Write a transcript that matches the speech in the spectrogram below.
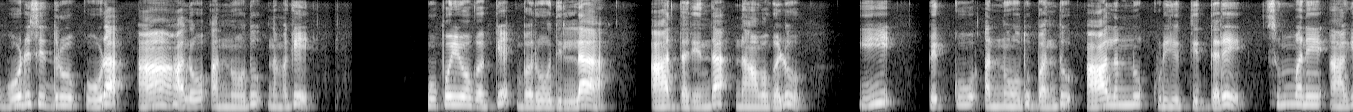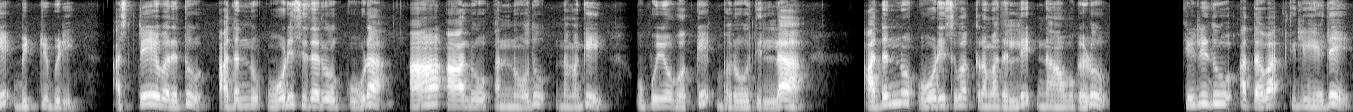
ಓಡಿಸಿದ್ರೂ ಕೂಡ ಆ ಹಾಲು ಅನ್ನೋದು ನಮಗೆ ಉಪಯೋಗಕ್ಕೆ ಬರುವುದಿಲ್ಲ. ಆದ್ದರಿಂದ ನಾವುಗಳು ಈ ಬೆಕ್ಕು ಅನ್ನೋದು ಬಂದು ಹಾಲನ್ನು ಕುಡಿಯುತ್ತಿದ್ದರೆ ಸುಮ್ಮನೆ ಹಾಗೆ ಬಿಟ್ಟುಬಿಡಿ. ಅಷ್ಟೇ ಹೊರತು ಅದನ್ನು ಓಡಿಸಿದರೂ ಕೂಡ ಆ ಹಾಲು ಅನ್ನೋದು ನಮಗೆ ಉಪಯೋಗಕ್ಕೆ ಬರುವುದಿಲ್ಲ. ಅದನ್ನು ಓಡಿಸುವ ಕ್ರಮದಲ್ಲಿ ನಾವುಗಳು ತಿಳಿದು ಅಥವಾ ತಿಳಿಯದೆ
